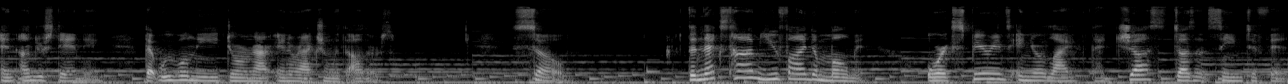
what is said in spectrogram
and understanding that we will need during our interaction with others. So, the next time you find a moment or experience in your life that just doesn't seem to fit,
